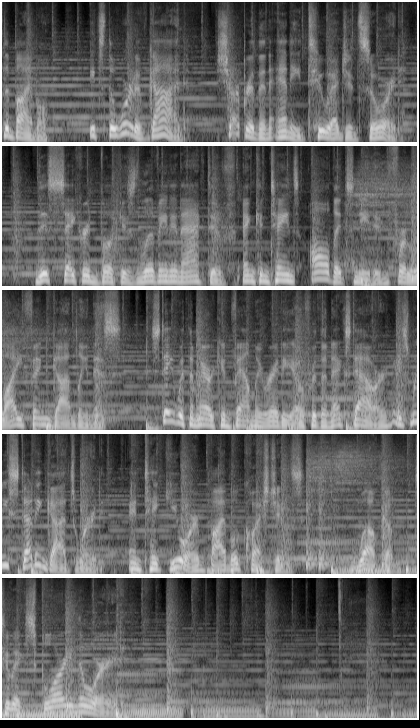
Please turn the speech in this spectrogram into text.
The Bible. It's the Word of God, sharper than any two edged sword. This sacred book is living and active and contains all that's needed for life and godliness. Stay with American Family Radio for the next hour as we study God's Word and take your Bible questions. Welcome to Exploring the Word.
